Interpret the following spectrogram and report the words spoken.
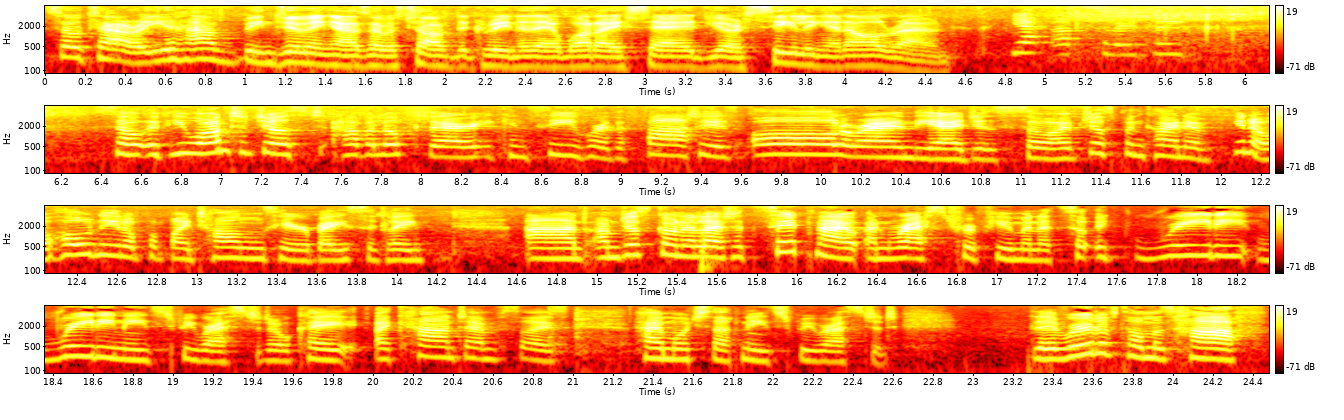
So, Tara, you have been doing, as I was talking to Karina there, what I said, you're sealing it all round. Yeah, absolutely. So if you want to just have a look there, you can see where the fat is all around the edges. So I've just been kind of, you know, holding it up with my tongs here basically. And I'm just going to let it sit now and rest for a few minutes. So it really, really needs to be rested, okay? I can't emphasize how much that needs to be rested the rule of thumb is half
